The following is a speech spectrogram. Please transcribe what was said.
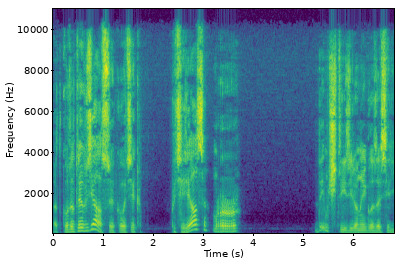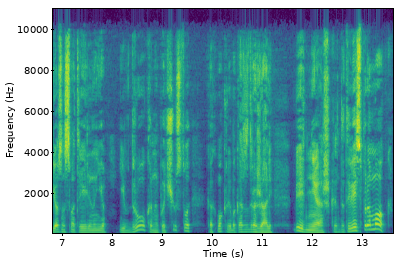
Откуда ты взялся, котик? Потерялся? Мрррр. Дымчатые зеленые глаза серьезно смотрели на нее, и вдруг она почувствовала, как мокрые бока задрожали. «Бедняжка, да ты весь промок!»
